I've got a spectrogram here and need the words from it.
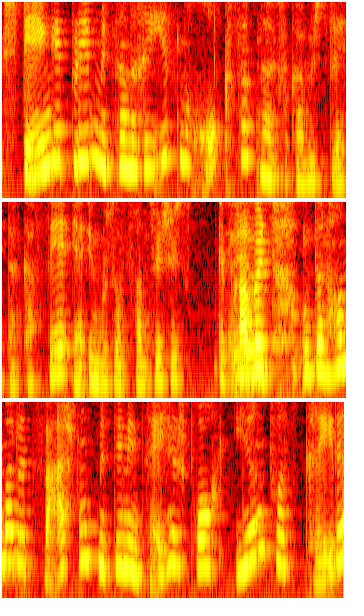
stehen geblieben mit so einem riesen Rucksack. Dann habe ich gefragt, willst du vielleicht einen Kaffee? Ja, irgendwas auf Französisch gebrabbelt. Ja. Und dann haben wir dort zwei Stunden mit denen in Zeichensprache irgendwas geredet,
